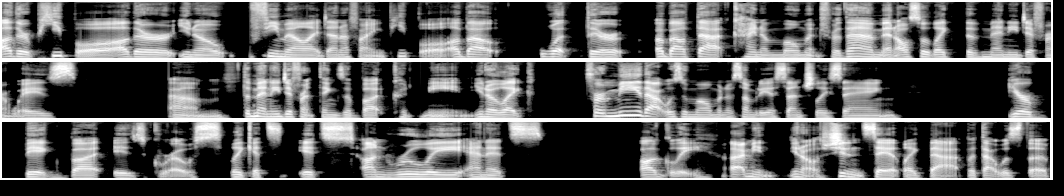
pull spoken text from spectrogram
other people, other, you know, female identifying people about what they're about that kind of moment for them and also like the many different ways um the many different things a butt could mean. You know, like for me that was a moment of somebody essentially saying your big butt is gross. Like it's it's unruly and it's ugly. I mean, you know, she didn't say it like that, but that was the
